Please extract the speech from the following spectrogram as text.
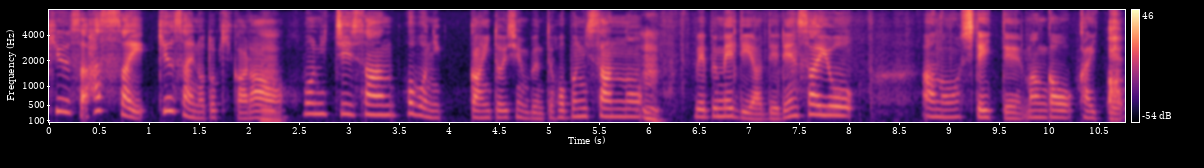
9歳8歳9歳の時から、うん。ほぼ日さんほぼ日刊糸井新聞ってほぼ日さんのうん。ウェブメディアで連載をあのしていて漫画を描いて。あ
